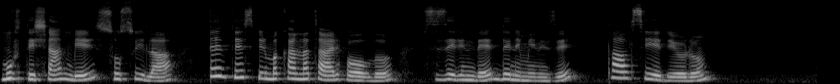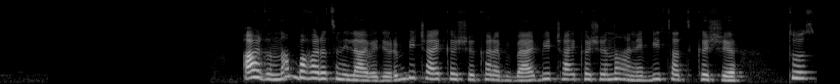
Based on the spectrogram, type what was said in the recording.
Muhteşem bir sosuyla enfes bir makarna tarifi oldu. Sizlerin de denemenizi tavsiye ediyorum. Ardından baharatını ilave ediyorum. Bir çay kaşığı karabiber, bir çay kaşığı nane, bir tatlı kaşığı tuz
